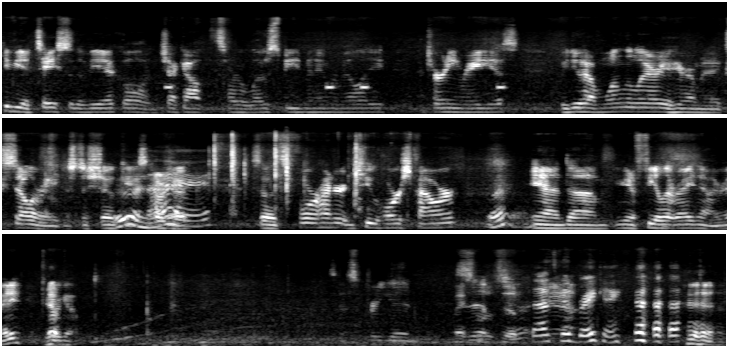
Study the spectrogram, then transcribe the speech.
give you a taste of the vehicle and check out the sort of low speed maneuverability, turning radius. We do have one little area here I'm going to accelerate just to showcase. Ooh, nice. Okay. So it's 402 horsepower. Wow. And um, you're going to feel it right now. Ready? Here we go. So it's pretty good Nice little zip. That's Yeah. good braking.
